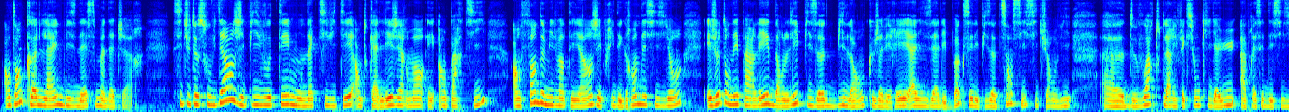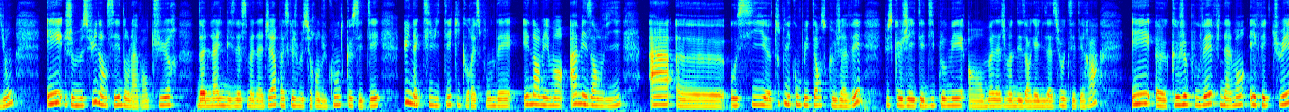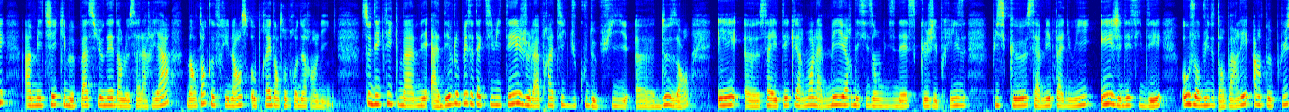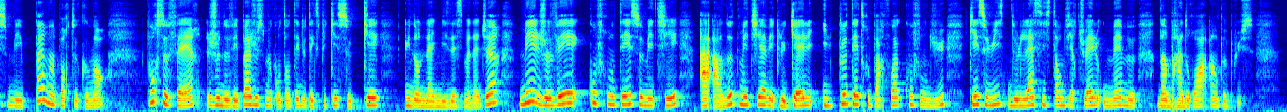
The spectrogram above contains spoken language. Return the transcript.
en tant qu'online business manager. Si tu te souviens, j'ai pivoté mon activité, en tout cas légèrement et en partie. En fin 2021, j'ai pris des grandes décisions et je t'en ai parlé dans l'épisode bilan que j'avais réalisé à l'époque. C'est l'épisode 106 si tu as envie euh, de voir toute la réflexion qu'il y a eu après cette décision. Et je me suis lancée dans l'aventure d'Online Business Manager parce que je me suis rendu compte que c'était une activité qui correspondait énormément à mes envies, à euh, aussi euh, toutes les compétences que j'avais, puisque j'ai été diplômée en management des organisations, etc et euh, que je pouvais finalement effectuer un métier qui me passionnait dans le salariat, mais en tant que freelance auprès d'entrepreneurs en ligne. Ce déclic m'a amené à développer cette activité, je la pratique du coup depuis euh, deux ans et euh, ça a été clairement la meilleure décision business que j'ai prise puisque ça m'épanouit et j'ai décidé aujourd'hui de t'en parler un peu plus, mais pas n'importe comment. Pour ce faire, je ne vais pas juste me contenter de t'expliquer ce qu'est une online business manager, mais je vais confronter ce métier à un autre métier avec lequel il peut être parfois confondu, qui est celui de l'assistante virtuelle ou même d'un bras droit un peu plus.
